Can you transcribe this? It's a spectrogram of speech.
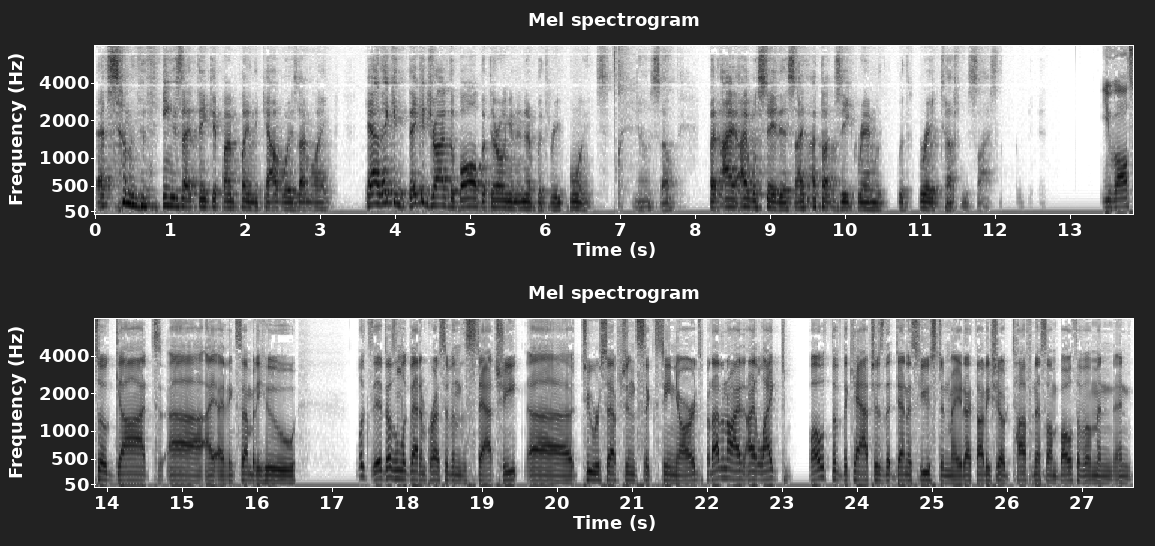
that's some of the things I think if I'm playing the Cowboys, I'm like, yeah, they could they could drive the ball, but they're only going to end up with three points. You know, so. But I, I will say this: I, I thought Zeke ran with with great toughness last night. You've also got, uh, I, I, think, somebody who looks. It doesn't look that impressive in the stat sheet. Uh, two receptions, sixteen yards. But I don't know. I, I liked both of the catches that Dennis Houston made. I thought he showed toughness on both of them, and and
